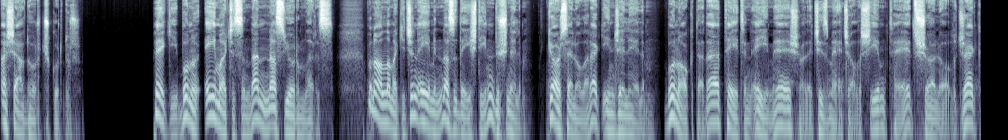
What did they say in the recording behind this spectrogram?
aşağı doğru çukurdur. Peki, bunu eğim açısından nasıl yorumlarız? Bunu anlamak için eğimin nasıl değiştiğini düşünelim. Görsel olarak inceleyelim. Bu noktada teğetin eğimi, şöyle çizmeye çalışayım, teğet şöyle olacak.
